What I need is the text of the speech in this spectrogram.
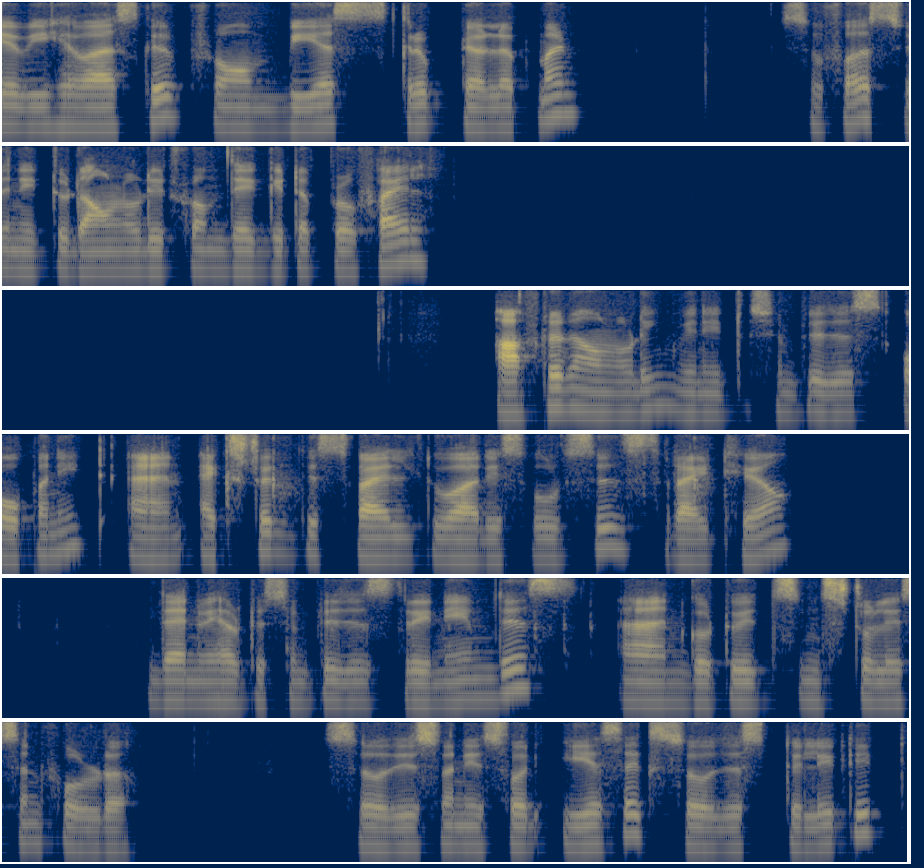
here we have a script from bs script development so first we need to download it from their github profile. After downloading we need to simply just open it and extract this file to our resources right here. Then we have to simply just rename this and go to its installation folder. So this one is for esx so just delete it.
